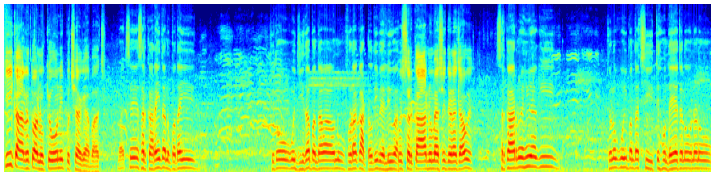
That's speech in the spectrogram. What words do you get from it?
ਕੀ ਕਾਰਨ ਤੁਹਾਨੂੰ ਕਿਉਂ ਨਹੀਂ ਪੁੱਛਿਆ ਗਿਆ ਬਾਅਦ 'ਚ? ਬਸ ਇਹ ਸਰਕਾਰਾਂ ਹੀ ਤੁਹਾਨੂੰ ਪਤਾ ਹੀ ਜਦੋਂ ਕੋਈ ਜੀਦਾ ਬੰਦਾ ਵਾ ਉਹਨੂੰ ਥੋੜਾ ਘੱਟ ਉਹਦੀ ਵੈਲਿਊ ਆ। ਕੋਈ ਸਰਕਾਰ ਨੂੰ ਮੈਸੇਜ ਦੇਣਾ ਚਾਹੋਗੇ? ਸਰਕਾਰ ਨੂੰ ਇਹੀ ਹੈ ਕਿ ਚਲੋ ਕੋਈ ਬੰਦਾ ਸ਼ਹੀਦ ਤੇ ਹੁੰਦੇ ਆ ਚਲੋ ਉਹਨਾਂ ਨੂੰ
